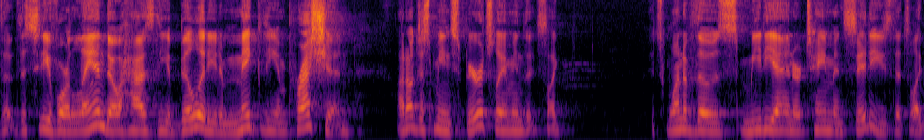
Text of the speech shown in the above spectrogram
the, the city of Orlando has the ability to make the impression. I don't just mean spiritually, I mean, it's like, it's one of those media entertainment cities that's like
